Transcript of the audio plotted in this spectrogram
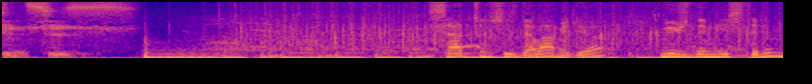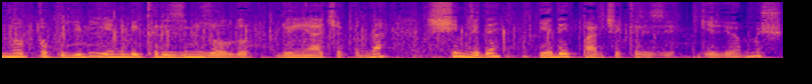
Sertünsüz. Sertünsüz devam ediyor. Müjdemi isterim not topu gibi yeni bir krizimiz oldu dünya çapında. Şimdi de yedek parça krizi geliyormuş.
